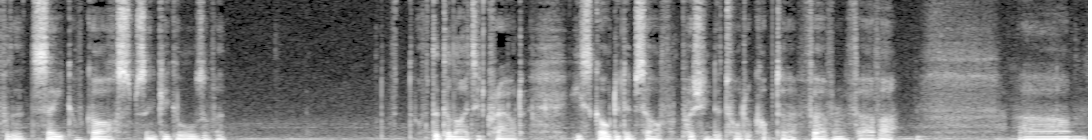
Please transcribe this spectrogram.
for the sake of gasps and giggles of, a, of the delighted crowd. He scolded himself for pushing the Twaddlecopter further and further. Um,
